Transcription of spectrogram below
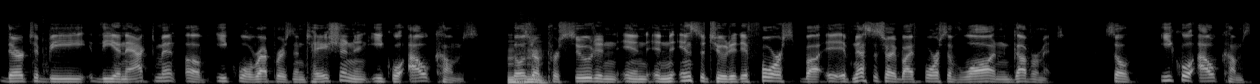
there to be the enactment of equal representation and equal outcomes. Those mm-hmm. are pursued and, and, and, instituted if forced, but if necessary, by force of law and government. So equal outcomes,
